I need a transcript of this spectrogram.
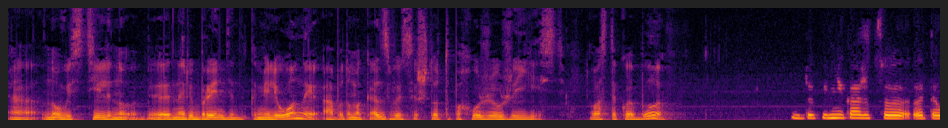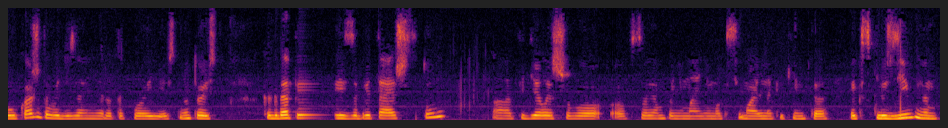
э, новый стиль, э, на ребрендинг миллионы, а потом оказывается, что-то похожее уже есть. У вас такое было? Так, мне кажется, это у каждого дизайнера такое есть. Ну, то есть, когда ты изобретаешь стул, ты делаешь его э, в своем понимании максимально каким-то эксклюзивным,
